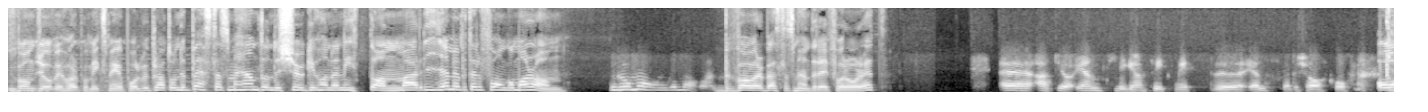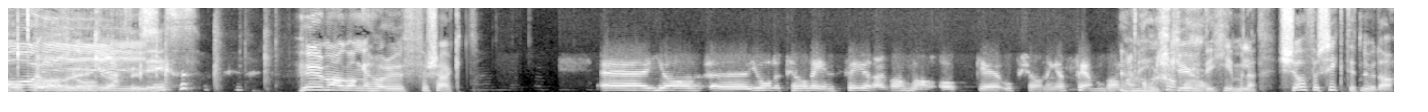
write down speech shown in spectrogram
Bon Jovi hör på Mix Megapol. Vi pratar om det bästa som har hänt under 2019. Maria med på telefon, god morgon. God morgon, god morgon. B- vad var det bästa som hände dig förra året? Eh, att jag äntligen fick mitt eh, älskade körkort. Oj, grattis! Hur många gånger har du försökt? Eh, jag eh, gjorde teorin fyra gånger och eh, uppkörningen fem gånger. Men gud i himlen. Kör försiktigt nu då.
